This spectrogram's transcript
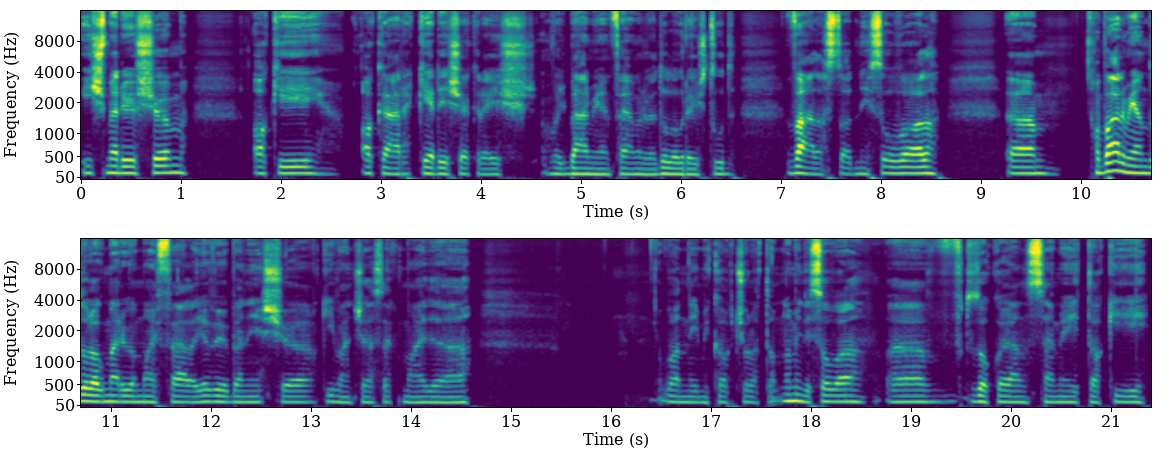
ismerősöm, aki akár kérdésekre is, vagy bármilyen felmerülő dologra is tud választ adni. Szóval ha bármilyen dolog merül majd fel a jövőben, és kíváncsi leszek majd van némi kapcsolatom. Na mindegy, szóval tudok olyan személyt, aki,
